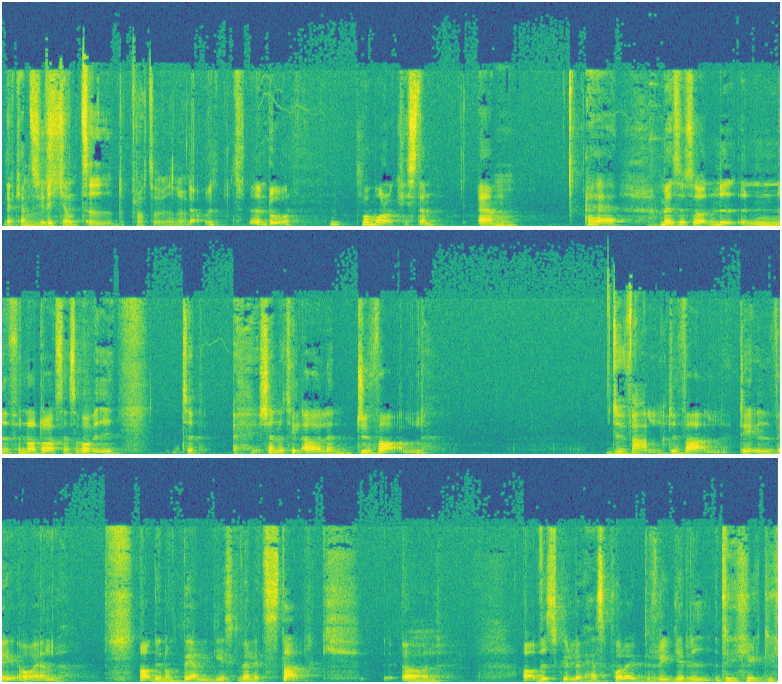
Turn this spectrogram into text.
jag kan inte Vilken sysselsätta- tid pratar vi nu? Ja, då på morgonkvisten. Ehm, eh, men så, så nu, nu för några dagar sedan så var vi i typ Känner du till ölen Duval? Duval. Duval, D-U-V-A-L. Ja, det är någon belgisk, väldigt stark öl. Ja, vi skulle hälsa på dig i bryggeri. Det är, det är,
